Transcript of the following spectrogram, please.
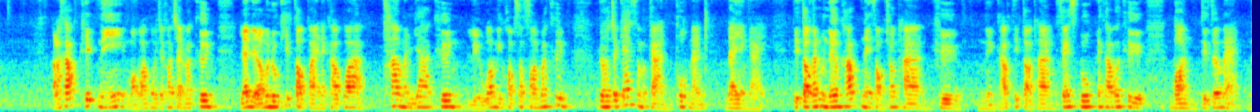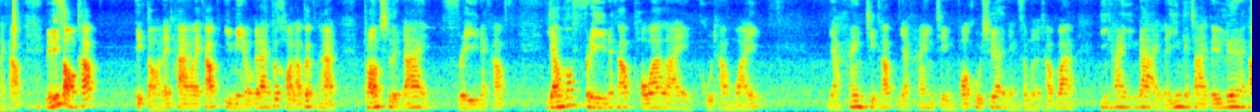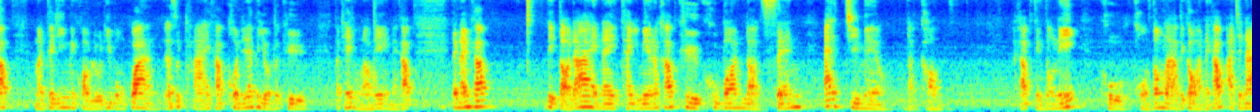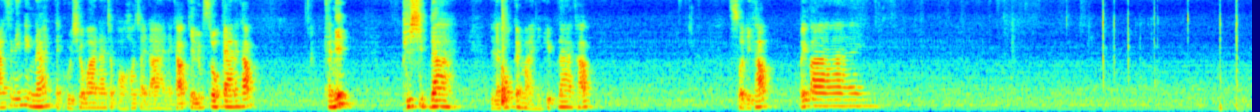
เอาละครับคลิปนี้หวังว่าคงจะเข้าใจมากขึ้น แล้วเดี๋ยวเรามาดูคลิปต่อไปนะครับว่าถ้ามันยากขึ้นหรือว่ามีความซับซ้อนมากขึ้น เราจะแก้สมการพวกนั้นได้ยังไง ติดต่อกันเหมือนเดิมครับใน 2 ช่องทางคือ 1 ครับ ติดต่อทาง Facebook นะครับก็คือบอลติวเตอร์แมนนะครับหรือที่ 2 ครับ ติดต่อได้ทางอะไรครับอีเมลก็ได้เพื่อขอรับแบบฝึกหัดพร้อมเฉลยได้ฟรีนะครับ ย้ำว่าฟรีนะครับ เพราะว่าอะไรครูทำไว้ อยากให้จริงๆครับ อยากให้จริงเพราะครูเชื่ออย่างเสมอครับว่ายิ่งให้ยิ่งได้ และยิ่งกระจายไปเรื่อยๆนะครับมันก็ยิ่งเป็นความรู้ที่วงกว้าง และสุดท้ายครับคนที่ได้ประโยชน์ก็คือประเทศของเราเองนะครับดังนั้นครับติดต่อได้ในทางอีเมลนะครับ คือ coupon sen at gmail com นะครับถึงตรงนี้ครูคงต้องลาไปก่อนนะครับ อาจจะนานสักนิดนึงนะ แต่ครูเชื่อว่าน่าจะพอเข้าใจได้นะครับ อย่าลืมสโลแกนนะครับ คณิต พิชิตได้ แล้วพบกันใหม่ในคลิปหน้าครับ สวัสดีครับ บ๊ายบาย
